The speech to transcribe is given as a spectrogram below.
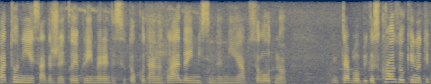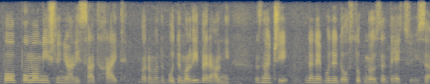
Pa to nije sadržaj koji je primeren da se u toku dana gleda i mislim da nije apsolutno trebalo bi ga skroz ukinuti po, po mom mišljenju, ali sad hajde, moramo da budemo liberalni, znači da ne bude dostupno za decu i za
